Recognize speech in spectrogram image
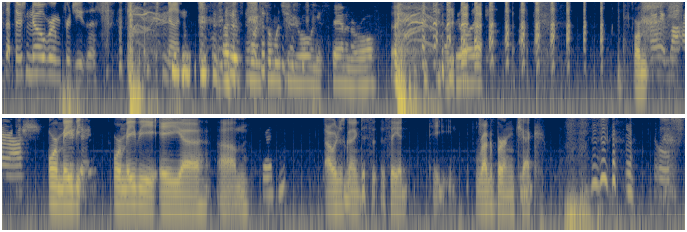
Except there's no room for Jesus. there's none. At this point, someone should be rolling a stamina roll. I feel like. Or All right, Baharash. or maybe Okay. or maybe a uh, um I was just going to say a, a rug burn check. Oof.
